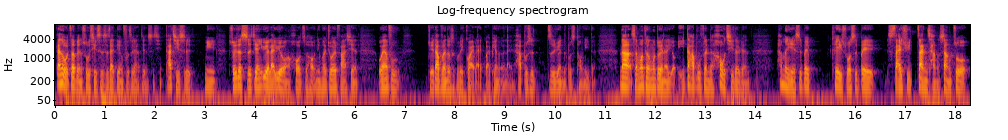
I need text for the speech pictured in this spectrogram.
但是我这本书其实是在颠覆这两件事情。它其实你随着时间越来越往后之后，你们就会发现慰安妇绝大部分都是被拐来拐骗而来的，它不是自愿的，不是同意的。那神风特工队呢，有一大部分的后期的人。他们也是被可以说是被塞去战场上做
